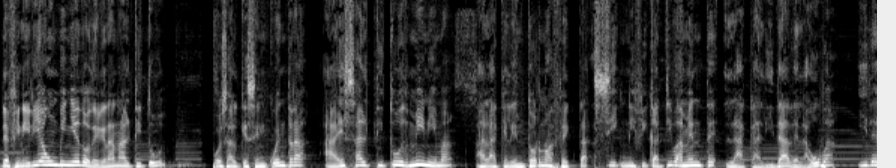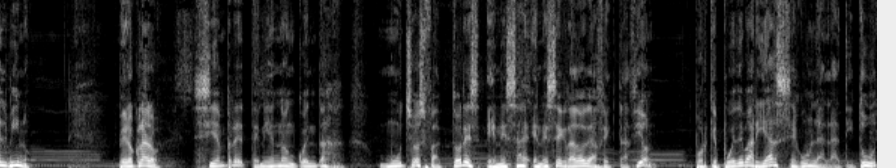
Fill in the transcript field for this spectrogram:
Definiría un viñedo de gran altitud, pues al que se encuentra a esa altitud mínima a la que el entorno afecta significativamente la calidad de la uva y del vino. Pero claro, siempre teniendo en cuenta muchos factores en, en ese grado de afectación. porque puede variar según la latitud,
